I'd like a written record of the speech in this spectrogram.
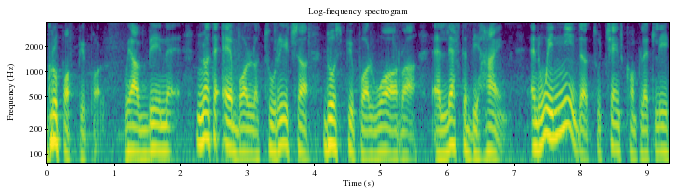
group of people. We have been not able to reach uh, those people who are uh, left behind. And we need uh, to change completely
